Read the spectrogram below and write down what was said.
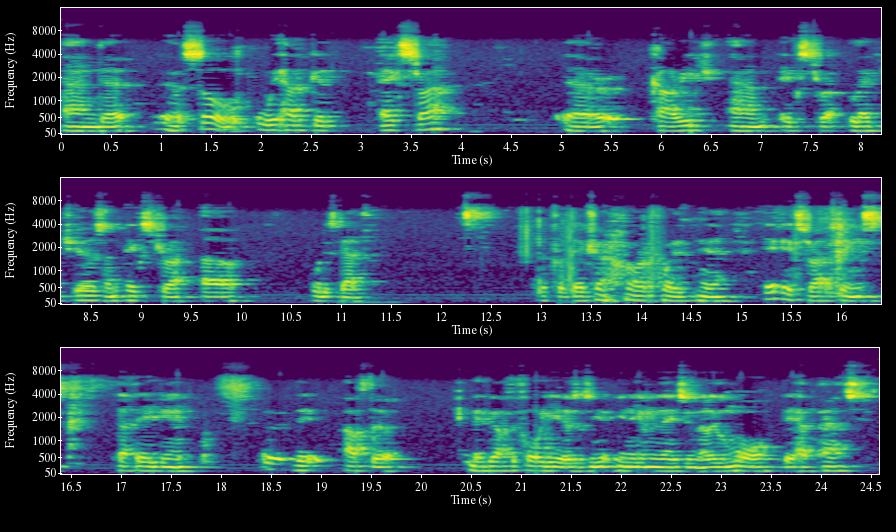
and uh, uh, so we have get extra uh, courage and extra lectures and extra uh, what is that? The protection or what is yeah, extra things that they've been uh, they, after maybe after four years in a gymnasium a little more they had passed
